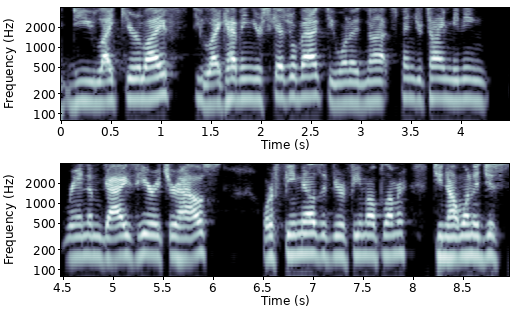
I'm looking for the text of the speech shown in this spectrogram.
Do you like your life? Do you like having your schedule back? Do you want to not spend your time meeting random guys here at your house or females if you're a female plumber? Do you not want to just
